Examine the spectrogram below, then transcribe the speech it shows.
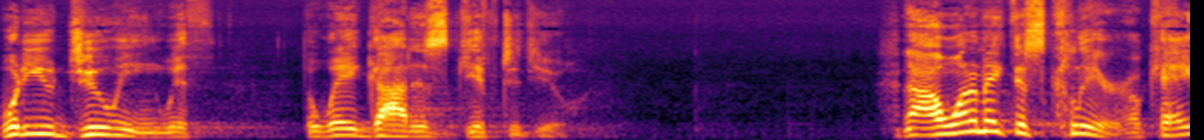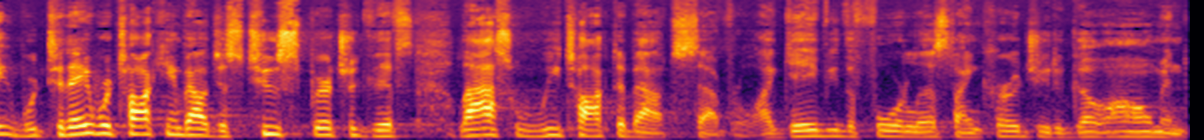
What are you doing with the way God has gifted you? Now, I want to make this clear, okay? We're, today we're talking about just two spiritual gifts. Last week we talked about several. I gave you the four list. I encourage you to go home and,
